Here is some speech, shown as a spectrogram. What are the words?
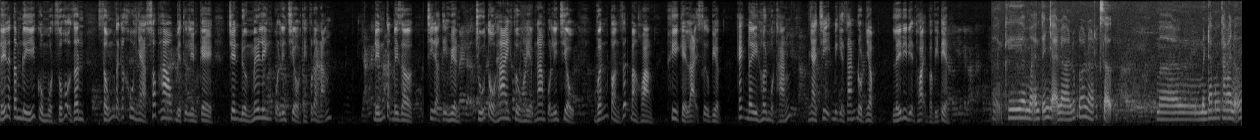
đấy là tâm lý của một số hộ dân sống tại các khu nhà shop house biệt thự liền kề trên đường Mê Linh, quận Liên Triều, thành phố Đà Nẵng. Đến tận bây giờ, chị Đặng Thị Huyền, chú tổ 2, phường Hòa Hiệp Nam, quận Liên Triều, vẫn còn rất bàng hoàng khi kể lại sự việc cách đây hơn một tháng, nhà chị bị kẻ gian đột nhập, lấy đi điện thoại và ví tiền. Khi mà em tỉnh dậy là lúc đó là rất sợ, mà mình đang mang thai nữa,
